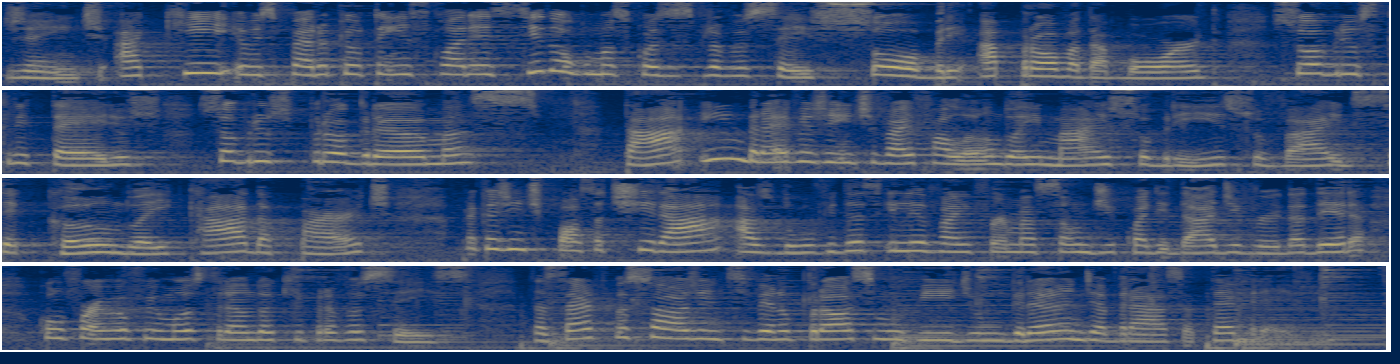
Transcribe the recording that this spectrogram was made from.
Gente, aqui eu espero que eu tenha esclarecido algumas coisas para vocês sobre a prova da board, sobre os critérios, sobre os programas, tá? E em breve a gente vai falando aí mais sobre isso, vai dissecando aí cada parte para que a gente possa tirar as dúvidas e levar informação de qualidade verdadeira, conforme eu fui mostrando aqui para vocês. Tá certo, pessoal? A gente se vê no próximo vídeo. Um grande abraço, até breve.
